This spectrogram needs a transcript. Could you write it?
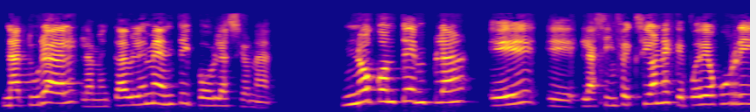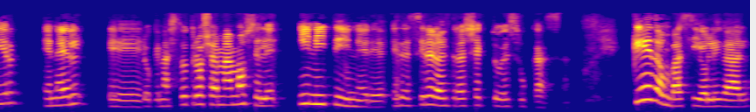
natural, lamentablemente, y poblacional. No contempla eh, eh, las infecciones que puede ocurrir en el, eh, lo que nosotros llamamos el in itinere, es decir, en el trayecto de su casa. Queda un vacío legal.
